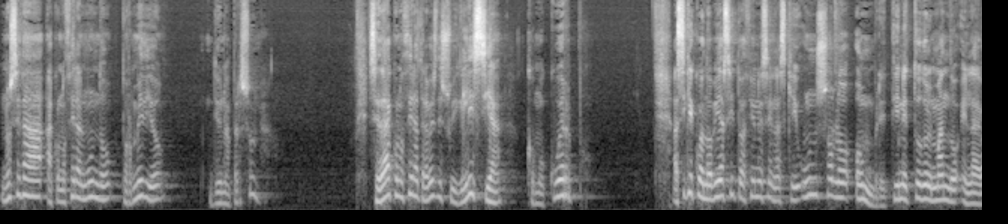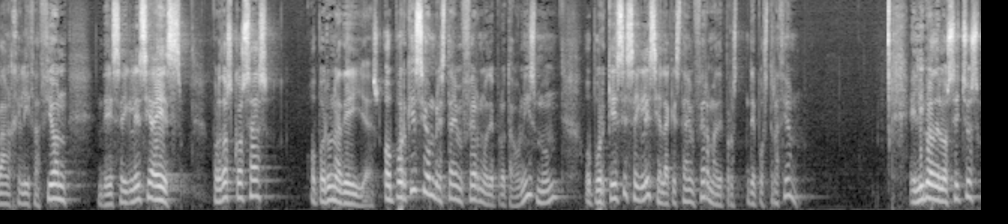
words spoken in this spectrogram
no se da a conocer al mundo por medio de una persona. Se da a conocer a través de su iglesia como cuerpo. Así que cuando había situaciones en las que un solo hombre tiene todo el mando en la evangelización de esa iglesia es por dos cosas o por una de ellas, o porque ese hombre está enfermo de protagonismo, o porque es esa iglesia la que está enferma de postración. El libro de los Hechos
